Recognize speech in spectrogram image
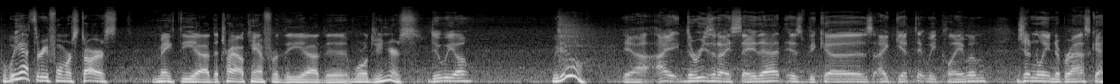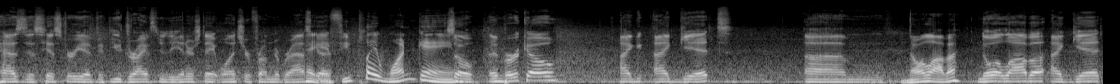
but we have three former stars make the uh, the tryout camp for the uh, the World Juniors. Do we Oh, We do. Yeah, I the reason I say that is because I get that we claim them. Generally, Nebraska has this history of if you drive through the interstate once, you're from Nebraska. Hey, if you play one game, So in Burko, I, I get um, Noah Lava, Noah Laba. I get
